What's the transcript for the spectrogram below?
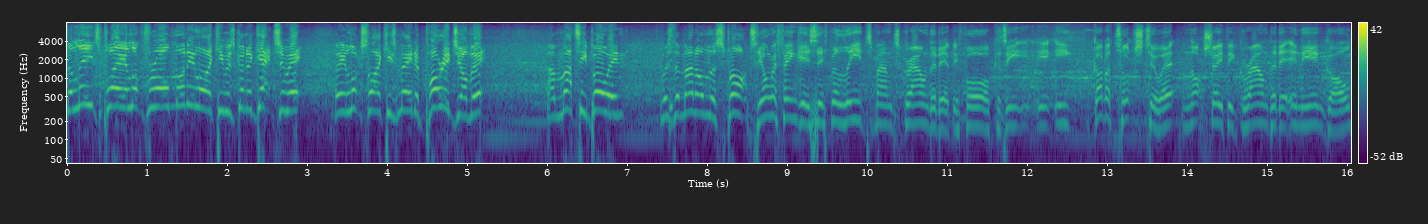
The Leeds player looked for all money like he was going to get to it. And he looks like he's made a porridge of it. And Matty Bowen was the man on the spot. The only thing is, if the Leeds man's grounded it before, because he, he he got a touch to it. I'm not sure if he grounded it in the in goal.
